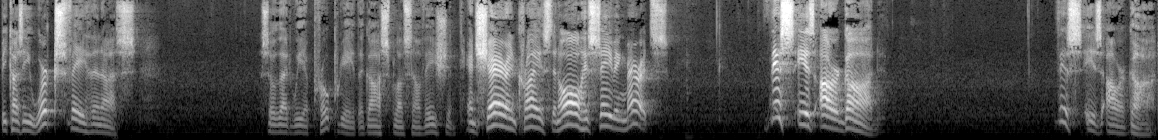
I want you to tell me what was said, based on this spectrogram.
because He works faith in us so that we appropriate the gospel of salvation and share in Christ and all his saving merits. This is our God. This is our God.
